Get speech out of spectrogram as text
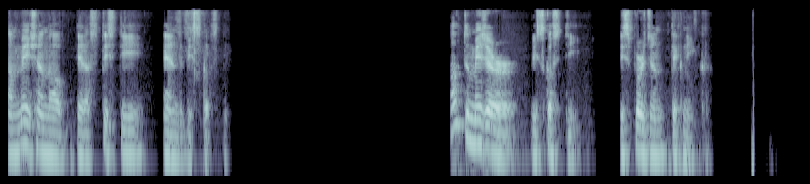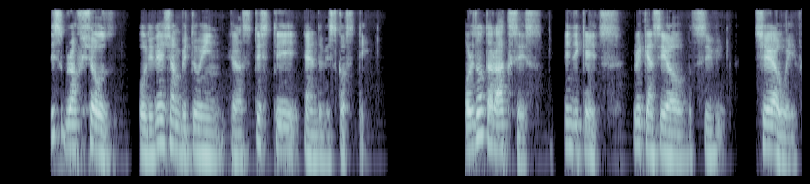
summation of elasticity and viscosity. How to measure viscosity dispersion technique? This graph shows correlation between elasticity and viscosity. Horizontal axis indicates frequency of shear wave.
